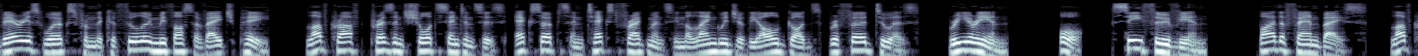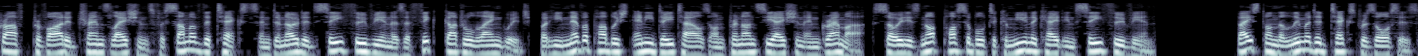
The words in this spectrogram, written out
Various works from the Cthulhu mythos of H.P. Lovecraft present short sentences, excerpts and text fragments in the language of the Old Gods, referred to as R'lyehian or Cthuvian by the fan base. Lovecraft provided translations for some of the texts and denoted Cthuvian as a thick, guttural language, but he never published any details on pronunciation and grammar, so it is not possible to communicate in Cthuvian. Based on the limited text resources,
